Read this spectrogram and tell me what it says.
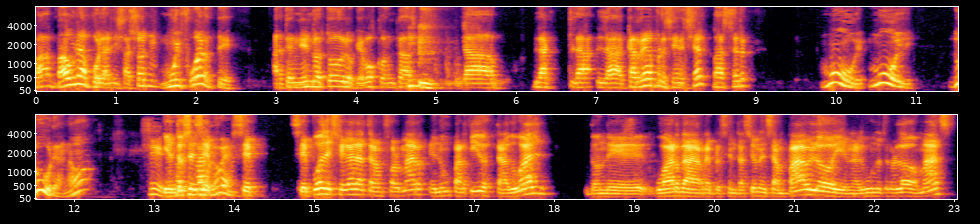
va, va una polarización muy fuerte, atendiendo a todo lo que vos contás. La, la, la, la carrera presidencial va a ser muy, muy dura, ¿no? Sí, y entonces se, se, se, puede llegar a transformar en un partido estadual donde guarda representación en San Pablo y en algún otro lado más,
